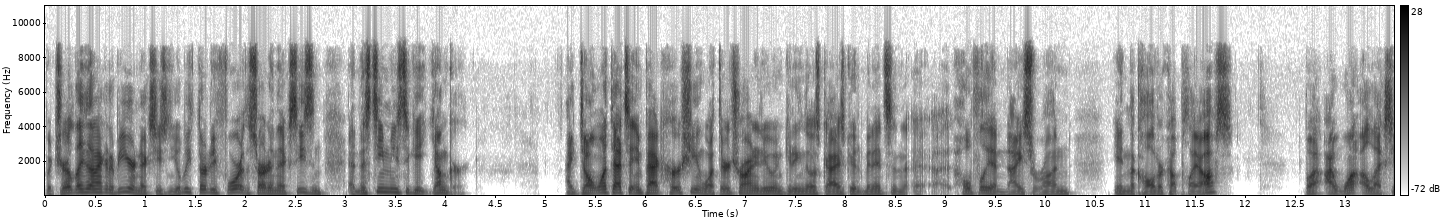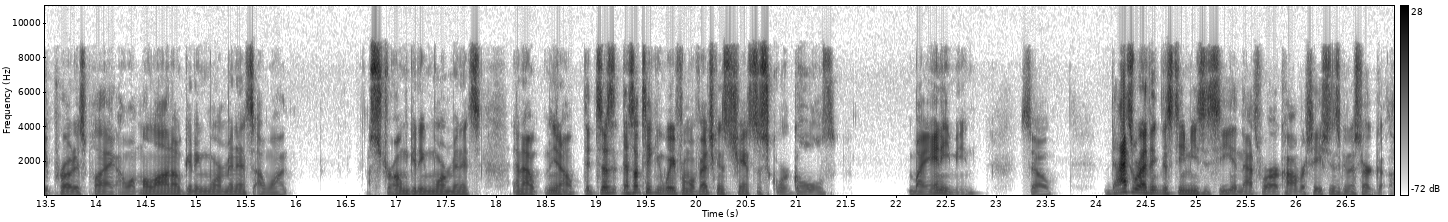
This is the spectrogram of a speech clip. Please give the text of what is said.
but you're likely not going to be here next season. You'll be 34 at the start of next season, and this team needs to get younger. I don't want that to impact Hershey and what they're trying to do and getting those guys good minutes and uh, hopefully a nice run in the Calder Cup playoffs. But I want Alexi Protas playing. I want Milano getting more minutes. I want Strome getting more minutes. And I, you know, it doesn't. That's not taking away from Ovechkin's chance to score goals by any mean. So that's what I think this team needs to see, and that's where our conversation is going to start. Uh,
